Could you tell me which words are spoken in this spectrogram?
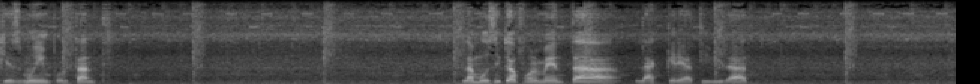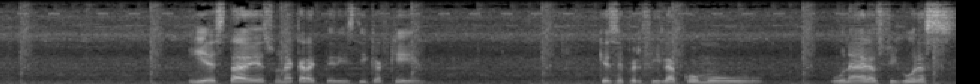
que es muy importante. La música fomenta la creatividad Y esta es una característica que, que se perfila como una de las figuras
